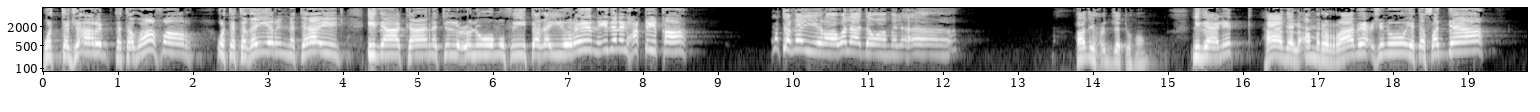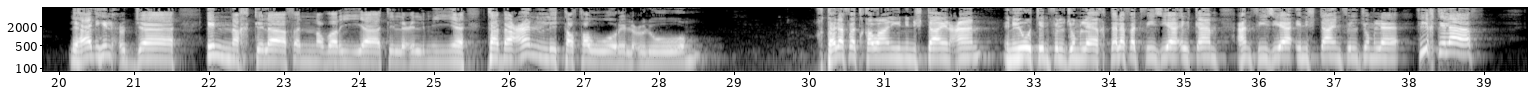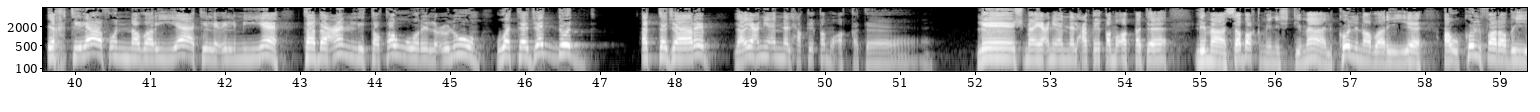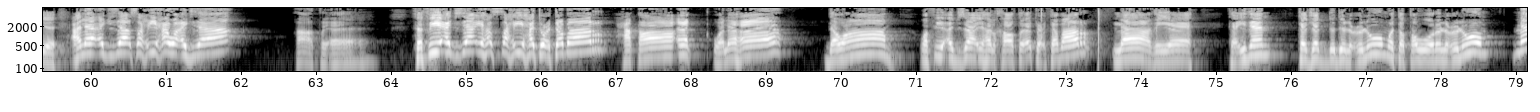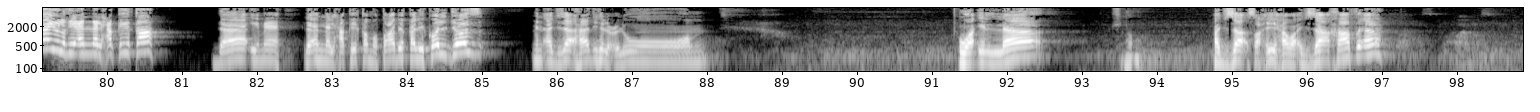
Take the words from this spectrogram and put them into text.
والتجارب تتضافر وتتغير النتائج إذا كانت العلوم في تغير اذا الحقيقة متغيرة ولا دوام لها. هذه حجتهم. لذلك هذا الأمر الرابع شنو؟ يتصدى لهذه الحجة. إن اختلاف النظريات العلمية تبعا لتطور العلوم. اختلفت قوانين اينشتاين عن نيوتن في الجملة اختلفت فيزياء الكم عن فيزياء إينشتاين في الجملة. في اختلاف. اختلاف النظريات العلمية تبعا لتطور العلوم وتجدد التجارب. لا يعني أن الحقيقة مؤقتة. ليش ما يعني أن الحقيقة مؤقتة؟ لما سبق من اشتمال كل نظرية أو كل فرضية على أجزاء صحيحة وأجزاء خاطئة. ففي أجزائها الصحيحة تعتبر حقائق ولها دوام وفي أجزائها الخاطئة تعتبر لاغية. فإذا تجدد العلوم وتطور العلوم ما يلغي أن الحقيقة دائمة. لأن الحقيقة مطابقة لكل جزء من أجزاء هذه العلوم. وإلا أجزاء صحيحة وأجزاء خاطئة.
